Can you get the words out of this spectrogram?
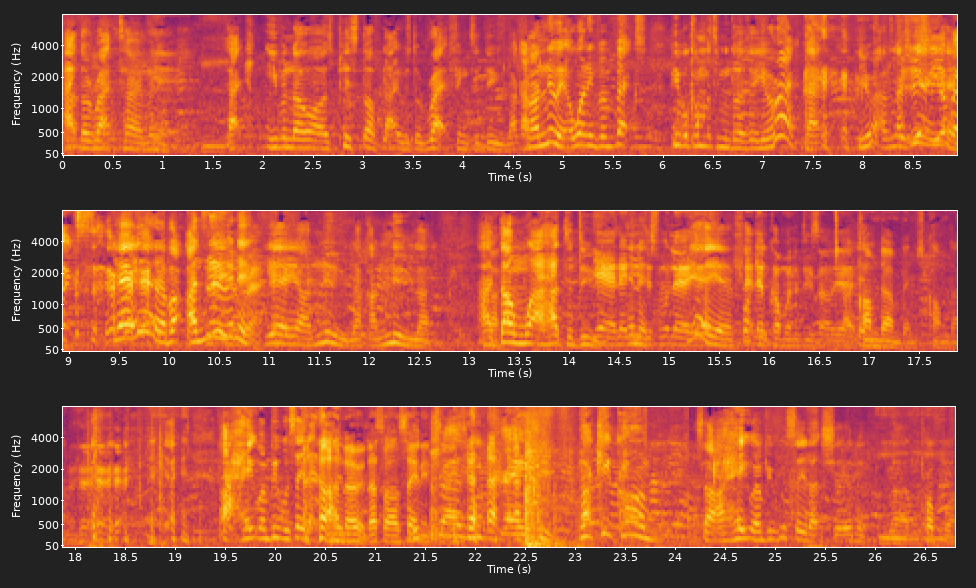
at the right time, innit? Like even though I was pissed off, like it was the right thing to do. Like and I knew it. I wasn't even vexed. People come up to me and go, "You're right." Like you're right. I'm like, 'Cause yeah, usually you're yeah. vexed. yeah, yeah. But I knew Today you're innit? right. Yeah, yeah. I knew. Like I knew. Like I done what I had to do. Yeah, and then innit? you just let, yeah, yeah, yeah. let them it. come on and do something. Yeah. Calm down, bench. Calm down. I hate when people say that. To I know. bro. That's what I was saying It it. drives me crazy. Like, keep calm. So I hate when people say that shit, innit? Mm. Like, proper.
